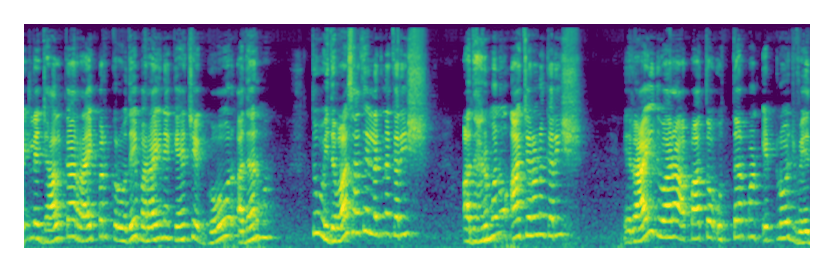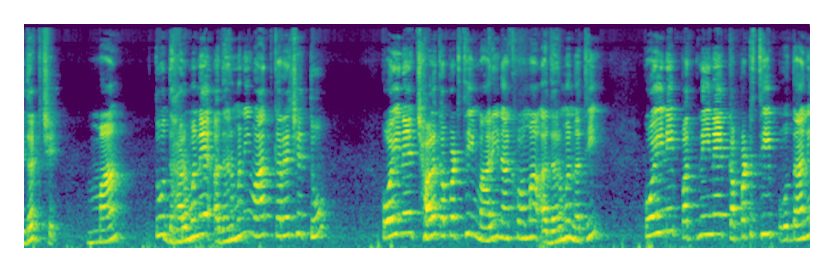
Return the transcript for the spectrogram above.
એટલે ઝાલકા રાય પર ક્રોધે ભરાઈને કહે છે ઘોર અધર્મ, તું વિધવા સાથે લગ્ન કરીશ, અધર્મનું આચરણ કરીશ. રાય દ્વારા અપાતો ઉત્તર પણ એટલો જ વેધક છે. માં, તું ધર્મને અધર્મની વાત કરે છે તું? કોઈને છળ કપટથી મારી નાખવામાં અધર્મ નથી? કોઈની પત્નીને કપટથી પોતાની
